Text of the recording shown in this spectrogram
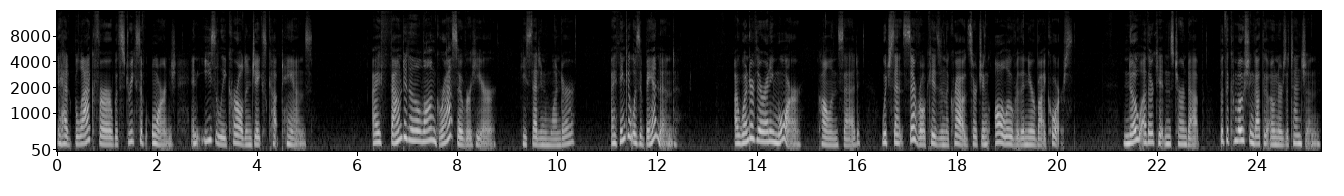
It had black fur with streaks of orange and easily curled in Jake's cupped hands. I found it in the long grass over here, he said in wonder. I think it was abandoned. I wonder if there are any more, Colin said, which sent several kids in the crowd searching all over the nearby course. No other kittens turned up, but the commotion got the owner's attention.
